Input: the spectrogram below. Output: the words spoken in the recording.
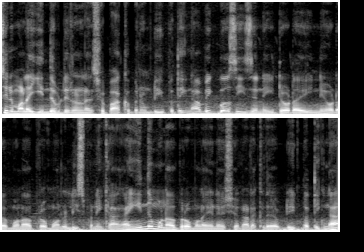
சினிமாவில் இந்த வீடியோவில் நினச்சி பார்க்க போகிற முடியும் பார்த்தீங்கன்னா பிக் பாஸ் சீசன் எயிட்டோட இன்னையோட மொனா ப்ரோமோ ரிலீஸ் பண்ணியிருக்காங்க. இந்த மொனா ப்ரோமோவில் என்ன விஷயம் நடக்குது அப்படின்னு பார்த்தீங்கன்னா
